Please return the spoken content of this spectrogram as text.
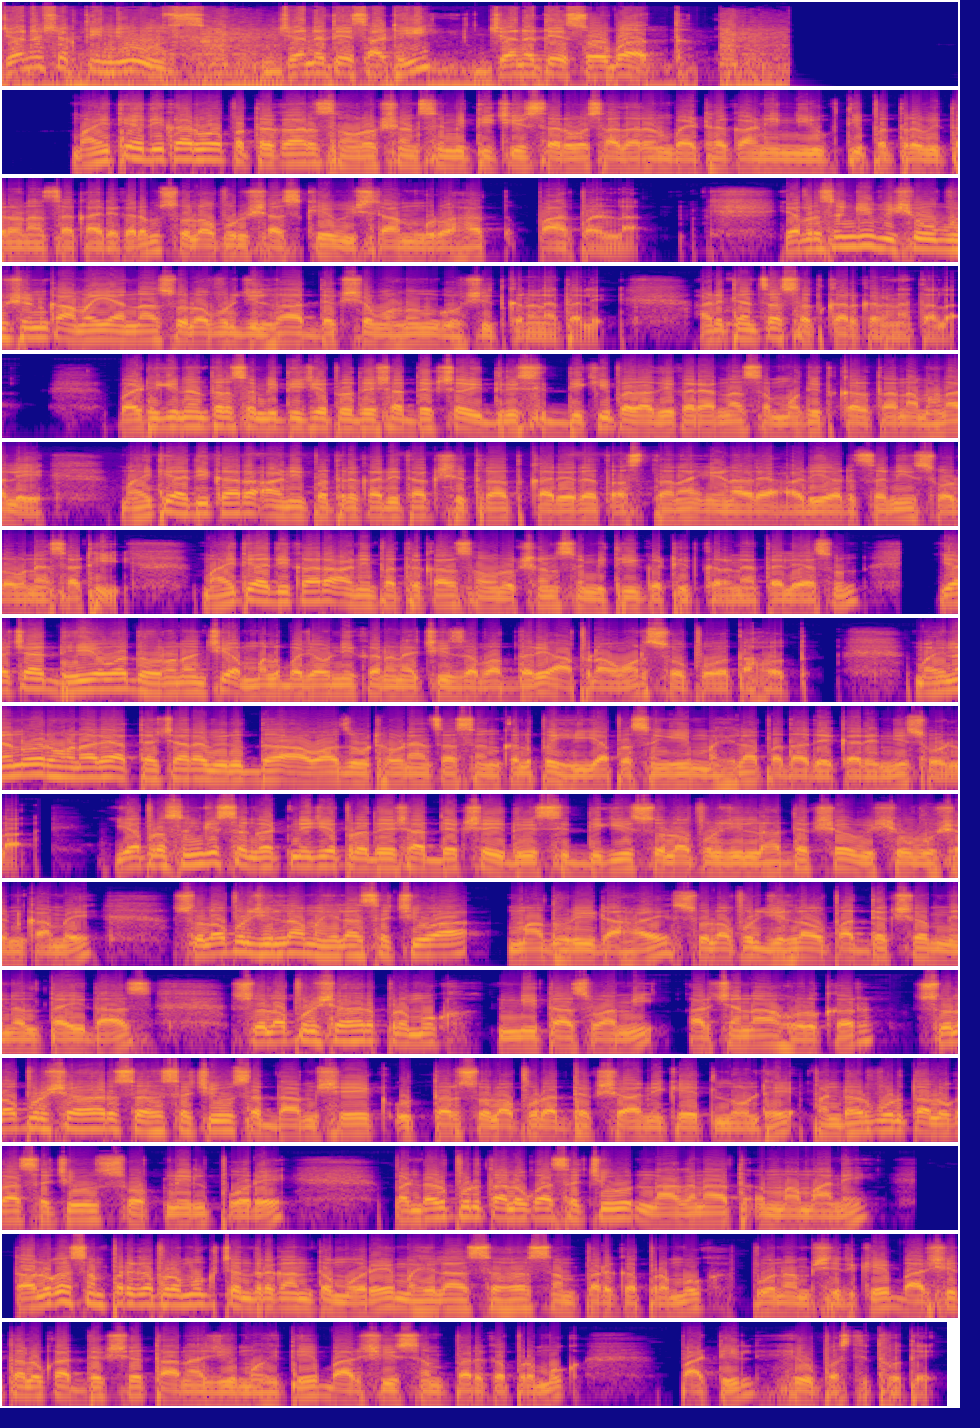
Janshakti news जनतेसाठी जनतेसोबत. माहिती अधिकार व पत्रकार संरक्षण समितीची सर्वसाधारण बैठक आणि नियुक्तीपत्र वितरणाचा कार्यक्रम सोलापूर शासकीय विश्रामगृहात पार पडला. याप्रसंगी विश्वभूषण कांबळे यांना सोलापूर जिल्हा अध्यक्ष म्हणून घोषित करण्यात आले आणि त्यांचा सत्कार करण्यात आला. बैठकीनंतर समितीचे प्रदेशाध्यक्ष इद्री सिद्दीकी पदाधिकाऱ्यांना संबोधित करताना म्हणाले माहिती अधिकार आणि पत्रकारिता क्षेत्रात कार्यरत असताना येणाऱ्या अडीअडचणी सोडवण्यासाठी माहिती अधिकार आणि पत्रकार संरक्षण समिती गठीत करण्यात आली असून याच्या ध्येय व धोरणांची अंमलबजावणी करण्याची जबाबदारी आपणावर सोपवत आहोत. महिलांवर होणाऱ्या अत्याचाराविरुद्ध आवाज उठवण्याचा संकल्पही याप्रसंगी महिला पदाधिकाऱ्यांनी सोडला. याप्रसंगी संघटनेचे प्रदेशाध्यक्ष इद्रिस सिद्दीकी सोलापूर जिल्हाध्यक्ष विश्वभूषण कांबळे सोलापूर जिल्हा महिला सचिवा माधुरी डहाळे सोलापूर जिल्हा उपाध्यक्ष मिनलताई दास सोलापूर शहर प्रमुख नीता स्वामी अर्चना होळकर सोलापूर शहर सहसचिव सद्दाम शेख उत्तर सोलापूर अध्यक्ष अनिकेत लोंढे पंढरपूर तालुका सचिव स्वप्नील पोरे पंढरपूर तालुका सचिव नागनाथ ममाने तालुका संपर्क प्रमुख चंद्रकांत मोरे महिला सह संपर्क प्रमुख पूनम शिर्के बार्शी तालुका अध्यक्ष तानाजी मोहिते बार्शी संपर्क प्रमुख पाटील हे उपस्थित होते.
